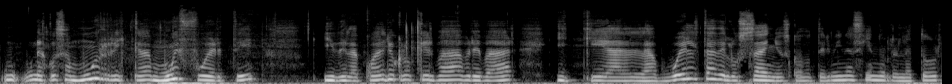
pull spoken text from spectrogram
una cosa muy rica, muy fuerte, y de la cual yo creo que él va a abrevar y que a la vuelta de los años, cuando termina siendo el relator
